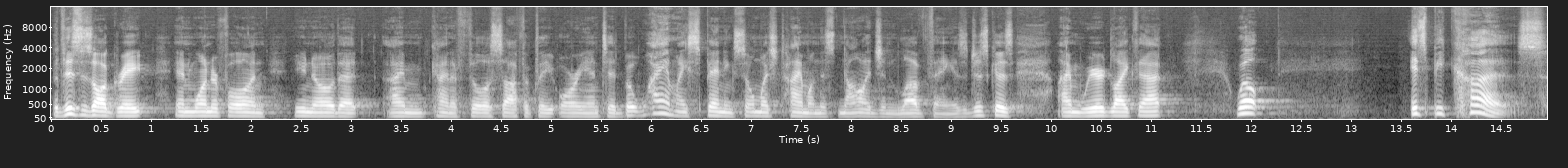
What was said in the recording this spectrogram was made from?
But this is all great and wonderful, and you know that I'm kind of philosophically oriented, but why am I spending so much time on this knowledge and love thing? Is it just because I'm weird like that? Well, it's because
